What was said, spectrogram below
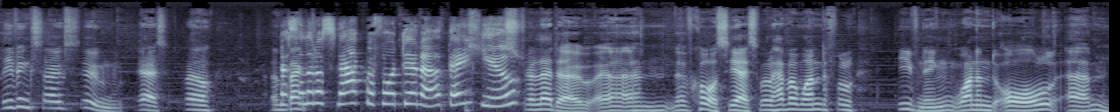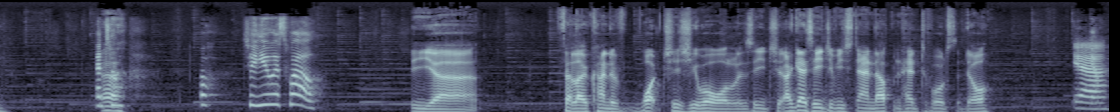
Leaving so soon. Yes. Well, um, Just back a little snack before dinner. Thank you. Streledo. Um, of course. Yes. We'll have a wonderful evening, one and all. Um, And Uh. to, oh, to you as well. the uh, fellow kind of watches you all as each. I guess each of you stand up and head towards the door. Yeah,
